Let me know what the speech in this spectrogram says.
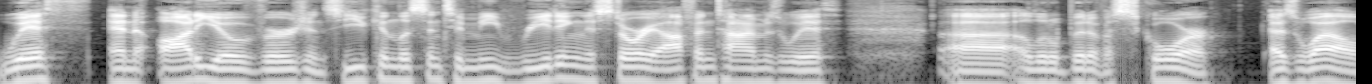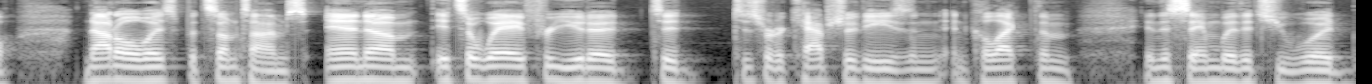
with an audio version, so you can listen to me reading the story, oftentimes with uh, a little bit of a score as well. Not always, but sometimes. And um, it's a way for you to to to sort of capture these and, and collect them in the same way that you would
